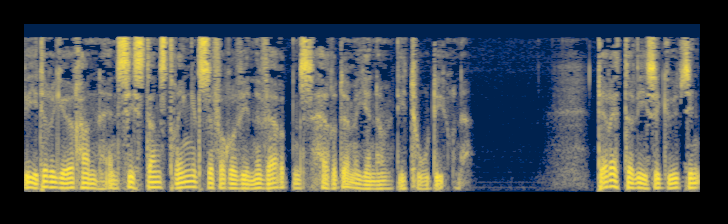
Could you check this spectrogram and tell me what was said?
Videre gjør han en siste anstrengelse for å vinne verdens herredømme gjennom de to dyrene. Deretter viser Gud sin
